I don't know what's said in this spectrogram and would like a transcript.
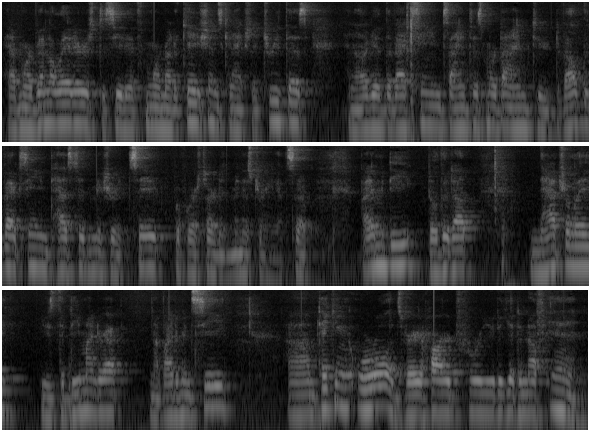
have more ventilators to see if more medications can actually treat this. And that'll give the vaccine scientists more time to develop the vaccine, test it, make sure it's safe before I start administering it. So, vitamin D, build it up naturally. Use the D Minder app. Now, vitamin C, um, taking oral, it's very hard for you to get enough in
